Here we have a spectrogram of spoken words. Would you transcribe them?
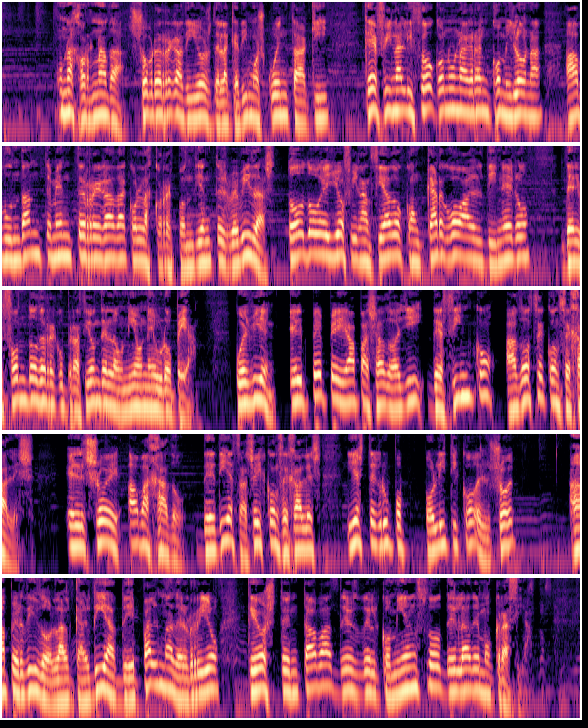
una jornada sobre regadíos de la que dimos cuenta aquí, que finalizó con una gran comilona abundantemente regada con las correspondientes bebidas. Todo ello financiado con cargo al dinero del Fondo de Recuperación de la Unión Europea. Pues bien, el PP ha pasado allí de 5 a 12 concejales. El PSOE ha bajado de 10 a 6 concejales y este grupo político, el PSOE, ha perdido la alcaldía de Palma del Río que ostentaba desde el comienzo de la democracia.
